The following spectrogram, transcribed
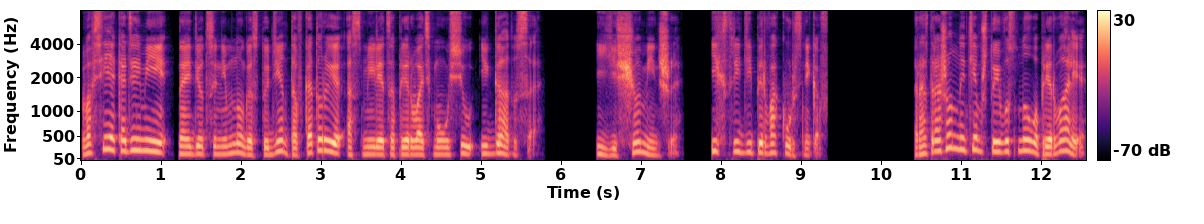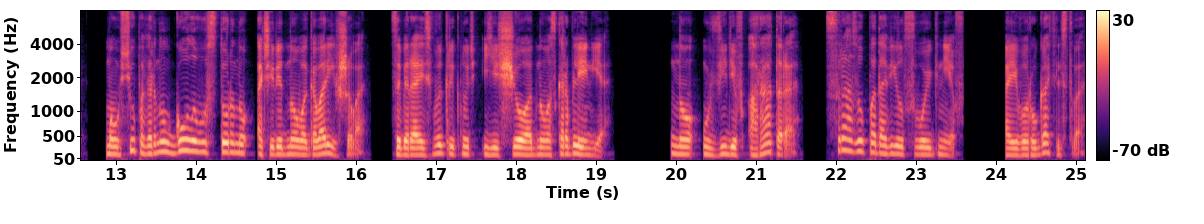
Во всей академии найдется немного студентов, которые осмелятся прервать Маусю и Гадуса. И еще меньше их среди первокурсников. Раздраженный тем, что его снова прервали, Маусю повернул голову в сторону очередного говорившего, собираясь выкрикнуть еще одно оскорбление. Но, увидев оратора, сразу подавил свой гнев, а его ругательства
